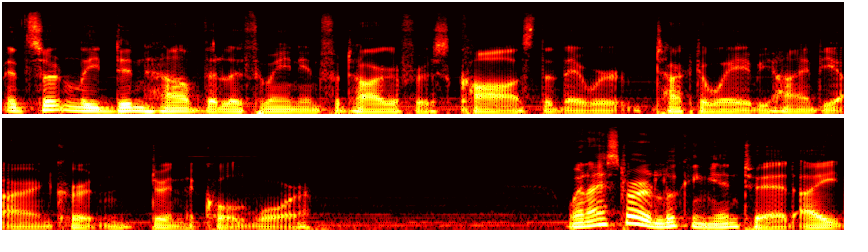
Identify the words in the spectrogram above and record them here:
It certainly didn't help the Lithuanian photographers' cause that they were tucked away behind the Iron Curtain during the Cold War. When I started looking into it, I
